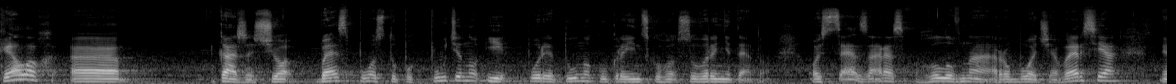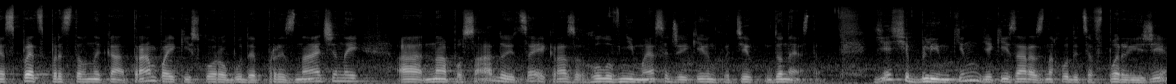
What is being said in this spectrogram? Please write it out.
Келох е, каже, що без поступок Путіну і порятунок українського суверенітету. Ось це зараз головна робоча версія спецпредставника Трампа, який скоро буде призначений на посаду, і це якраз головні меседжі, які він хотів донести. Є ще Блінкін, який зараз знаходиться в Парижі.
